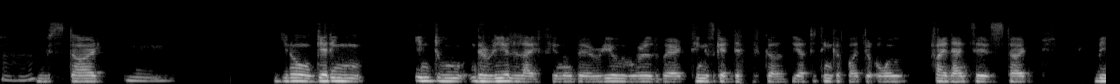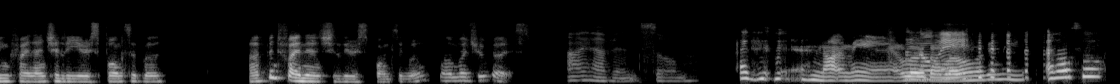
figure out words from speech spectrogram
hmm you start, Hmm. you know, getting into the real life, you know, the real world where things get difficult. You have to think about your own finances, start being financially responsible. I've been financially responsible. How about you guys? I haven't, so I th- not me. Lord Not alone, look at me. And also,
